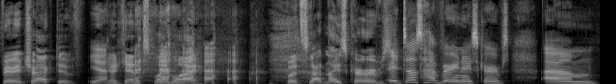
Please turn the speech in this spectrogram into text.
very attractive. Mm-hmm. Yeah. I can't explain why. but it's got nice curves. It does have very nice curves. Um,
